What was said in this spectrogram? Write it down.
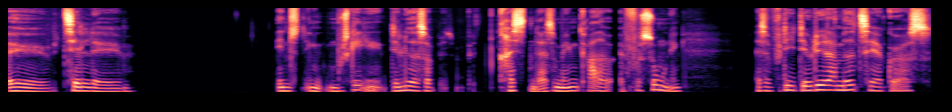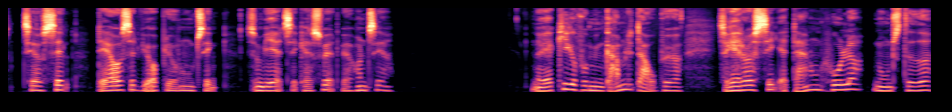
øh, til øh, en, en, måske, det lyder så kristen, der er som en grad af forsoning. Altså, fordi det er jo det, der er med til at gøre os til os selv. Det er også, at vi oplever nogle ting, som vi altid kan have svært ved at håndtere. Når jeg kigger på mine gamle dagbøger, så kan jeg da også se, at der er nogle huller nogle steder,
